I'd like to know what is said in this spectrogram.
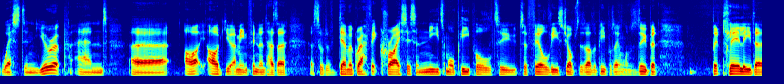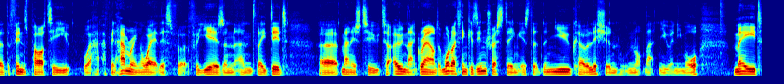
Western Europe and uh, argue. I mean, Finland has a, a, sort of demographic crisis and needs more people to to fill these jobs that other people don't want to do. But but clearly, the the Finns party were, have been hammering away at this for, for years, and and they did uh, to to own that ground. And what I think is interesting is that the new coalition, well, not that new anymore, made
